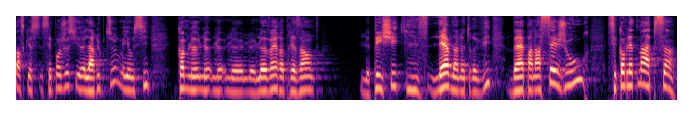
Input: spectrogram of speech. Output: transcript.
parce que ce n'est pas juste la rupture, mais aussi, comme le, levain représente le péché qui lève dans notre vie, ben, pendant sept jours, c'est complètement absent.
